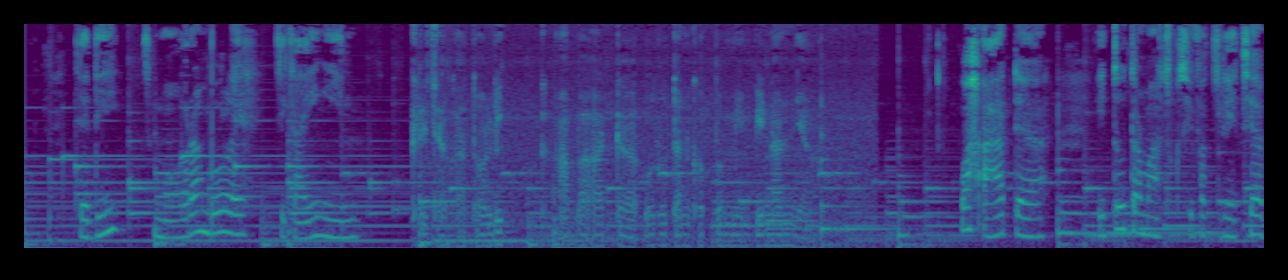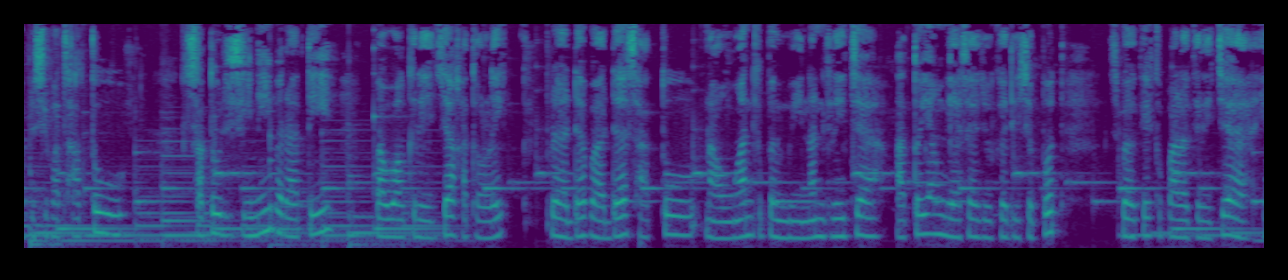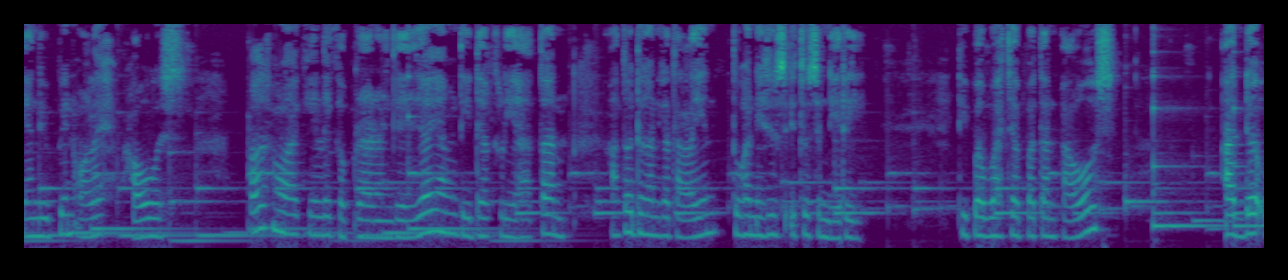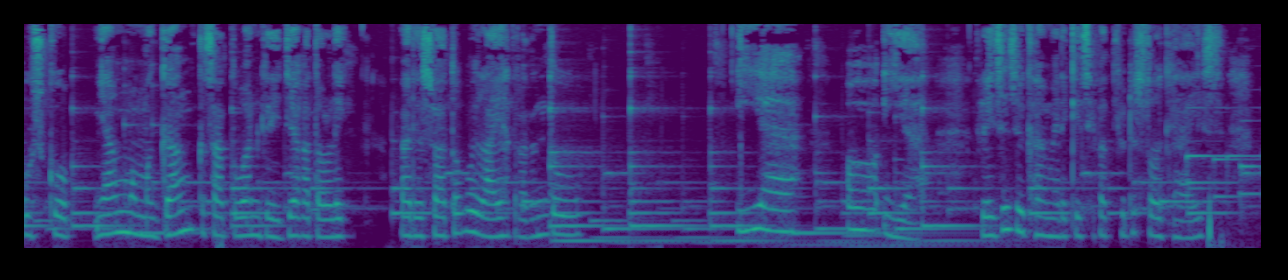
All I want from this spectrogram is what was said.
Jadi, semua orang boleh jika ingin. Gereja Katolik apa ada urutan kepemimpinannya? Wah, ada. Itu termasuk sifat gereja bersifat satu. Satu di sini berarti bahwa gereja Katolik berada pada satu naungan kepemimpinan gereja atau yang biasa juga disebut sebagai kepala gereja yang dipimpin oleh paus. Paus mewakili keberadaan gereja yang tidak kelihatan atau dengan kata lain Tuhan Yesus itu sendiri. Di bawah jabatan paus ada uskup yang memegang kesatuan gereja Katolik pada suatu wilayah tertentu. Iya, oh iya, Gereja juga memiliki sifat kudus loh guys.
